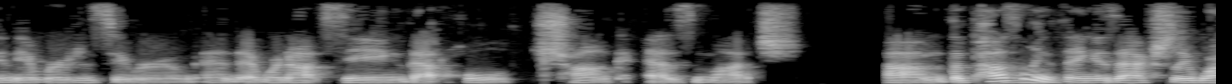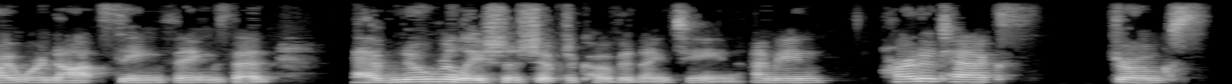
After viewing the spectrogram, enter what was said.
in the emergency room, and and we're not seeing that whole chunk as much. Um, the puzzling mm-hmm. thing is actually why we're not seeing things that have no relationship to COVID-19. I mean, heart attacks, strokes,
